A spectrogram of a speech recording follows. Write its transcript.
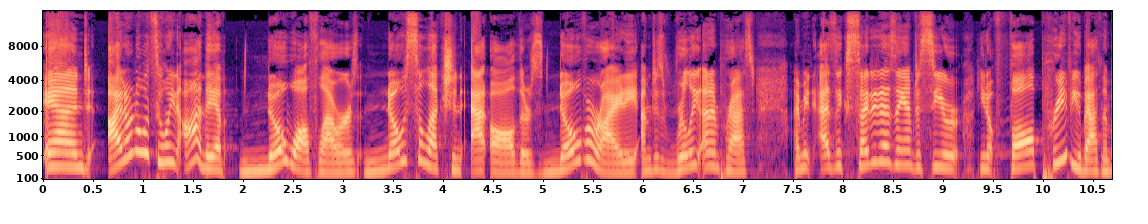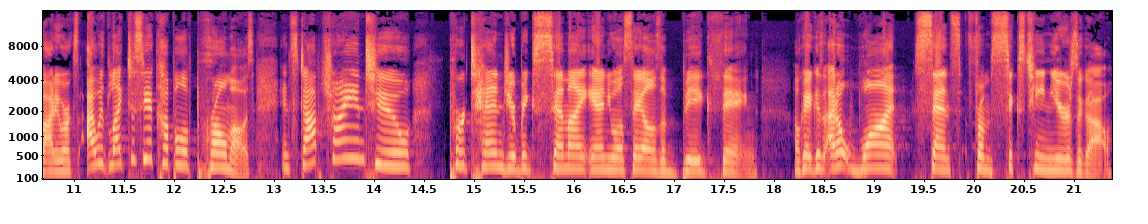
And I don't know what's going on. They have no wallflowers, no selection at all. There's no variety. I'm just really unimpressed. I mean, as excited as I am to see your, you know, fall preview Bath and Body Works, I would like to see a couple of promos and stop trying to pretend your big semi-annual sale is a big thing. Okay, because I don't want scents from 16 years ago.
